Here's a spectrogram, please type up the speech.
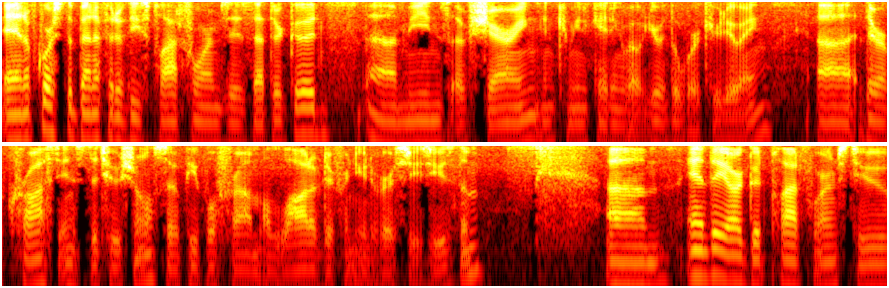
And of course, the benefit of these platforms is that they're good uh, means of sharing and communicating about your, the work you're doing. Uh, they're cross institutional, so people from a lot of different universities use them. Um, and they are good platforms to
